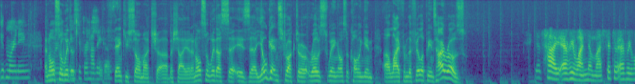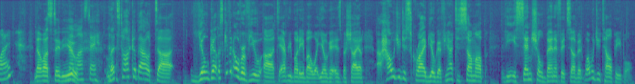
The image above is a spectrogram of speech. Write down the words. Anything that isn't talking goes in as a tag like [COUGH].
Good morning. And Good also morning. with Thank us. you for having us. Thank you so much, uh, Bashayer. And also with us uh, is uh, yoga instructor Rose Swing, also calling in uh, live from the Philippines. Hi, Rose. Yes, hi everyone. Namaste to everyone. Namaste to you. Namaste. [LAUGHS] Let's talk about uh, yoga. Let's give an overview uh, to everybody about what yoga is, Bashayer. Uh, how would you describe yoga if you had to sum up the essential benefits of it? What would you tell people?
